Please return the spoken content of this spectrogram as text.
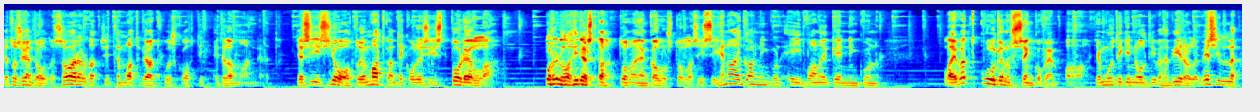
Ja tosiaan tuolta saarelta sitten matka jatkuisi kohti Etelämannerta. Ja siis joo, tuo matkanteko oli siis todella, todella hidasta tuon ajan kalustolla. Siis siihen aikaan niin kun, ei vaan oikein niin kun, laivat kulkenut sen kovempaa. Ja muutenkin oltiin vähän vieralle vesillä,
